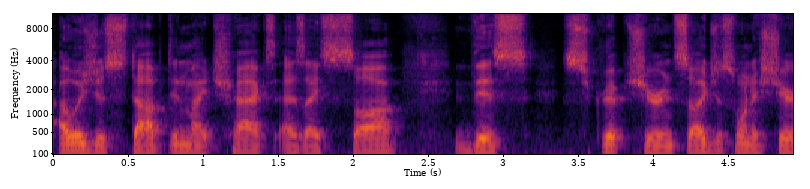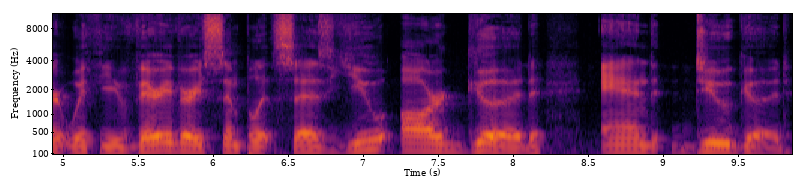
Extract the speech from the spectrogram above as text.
I was just stopped in my tracks as I saw this scripture. And so I just want to share it with you. Very, very simple. It says, You are good and do good.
